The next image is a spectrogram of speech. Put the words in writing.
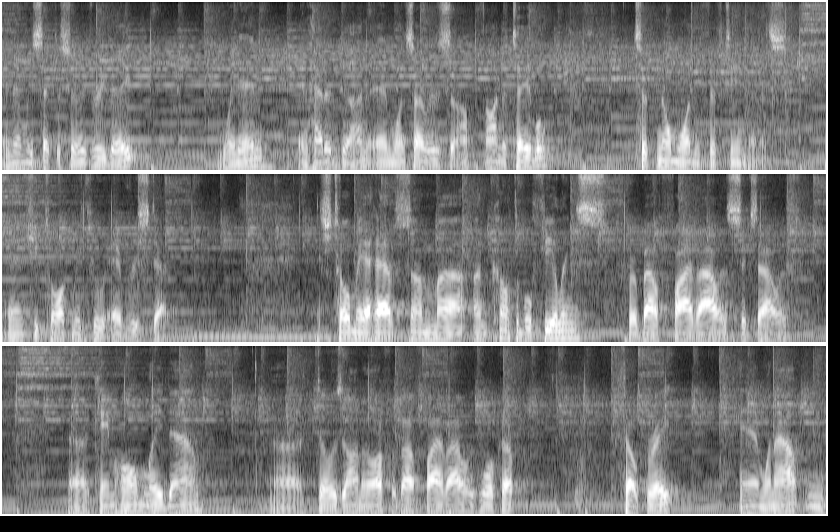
And then we set the surgery date, went in and had it done. And once I was uh, on the table, took no more than 15 minutes. And she talked me through every step. She told me I'd have some uh, uncomfortable feelings for about five hours, six hours. Uh, came home, laid down, uh, dozed on and off for about five hours, woke up, felt great, and went out and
